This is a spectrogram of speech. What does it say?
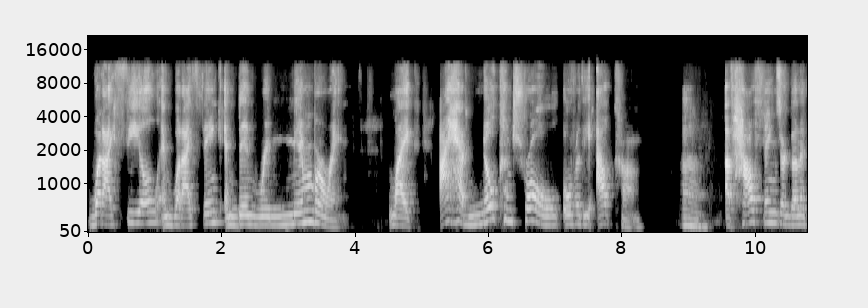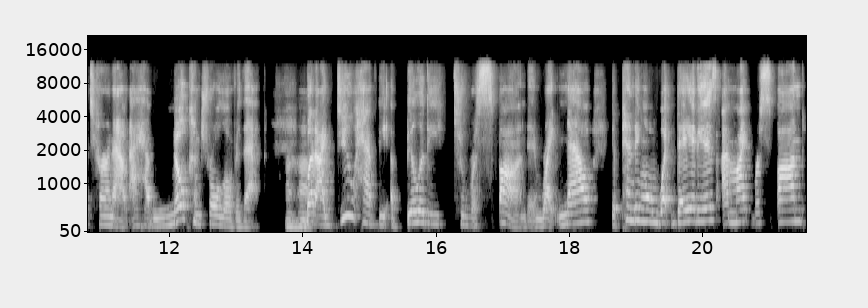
what I feel and what I think, and then remembering like I have no control over the outcome Mm. of how things are going to turn out. I have no control over that. Mhm. But I do have the ability to respond. And right now, depending on what day it is, I might respond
